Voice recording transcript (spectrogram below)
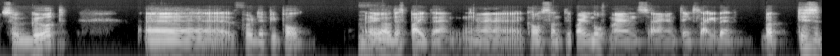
so good uh, for the people. Mm-hmm. You know, despite the uh, constantly varied movements and things like that. But this is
